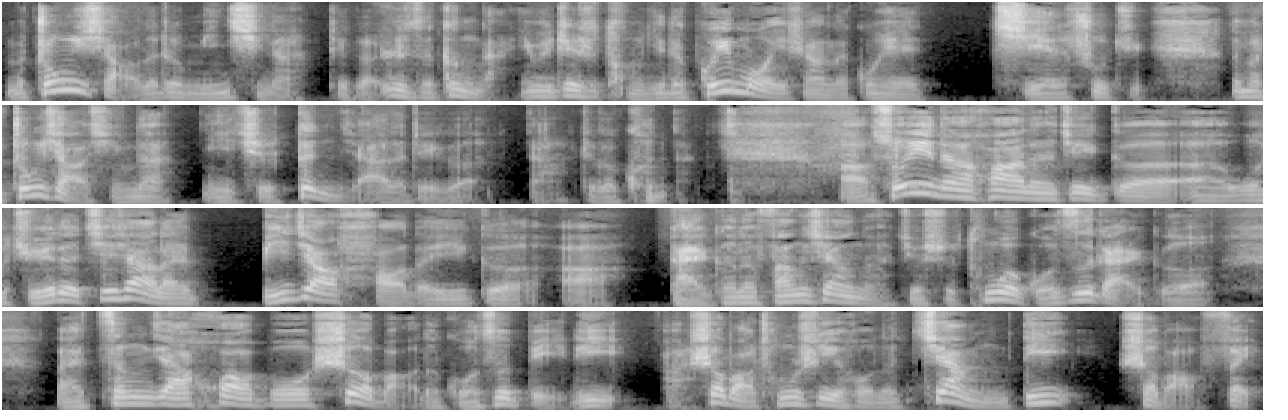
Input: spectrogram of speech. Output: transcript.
那么中小的这个民企呢，这个日子更难，因为这是统计的规模以上的工业企业的数据。那么中小型的你是更加的这个啊这个困难，啊，所以的话呢，这个呃，我觉得接下来比较好的一个啊改革的方向呢，就是通过国资改革来增加划拨社保的国资比例啊，社保充实以后呢，降低社保费。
